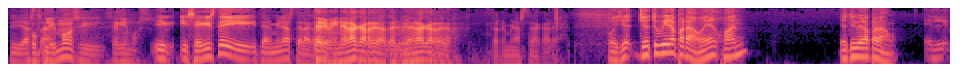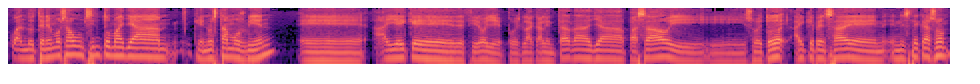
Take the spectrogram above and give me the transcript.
Y ya está. cumplimos y seguimos. Y, y seguiste y, terminaste la carrera. Terminé la carrera, terminé la carrera. Terminaste la carrera. Pues yo, yo te hubiera parado, ¿eh, Juan? Yo te hubiera parado. Cuando tenemos algún síntoma ya que no estamos bien, eh, ahí hay que decir, oye, pues la calentada ya ha pasado y, sobre todo hay que pensar en, en este caso,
